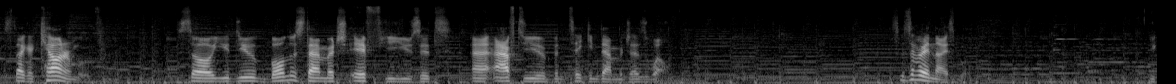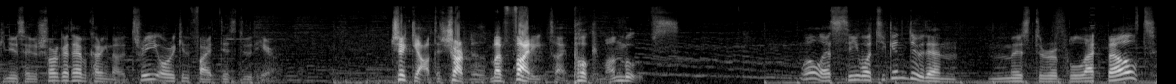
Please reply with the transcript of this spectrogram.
It's like a counter move. So you do bonus damage if you use it uh, after you've been taking damage as well. So it's a very nice move. You can use a shortcut type cutting down a tree, or you can fight this dude here. Check out the sharpness of my fighting type Pokemon moves. Well, let's see what you can do then, Mr. Black Belt.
